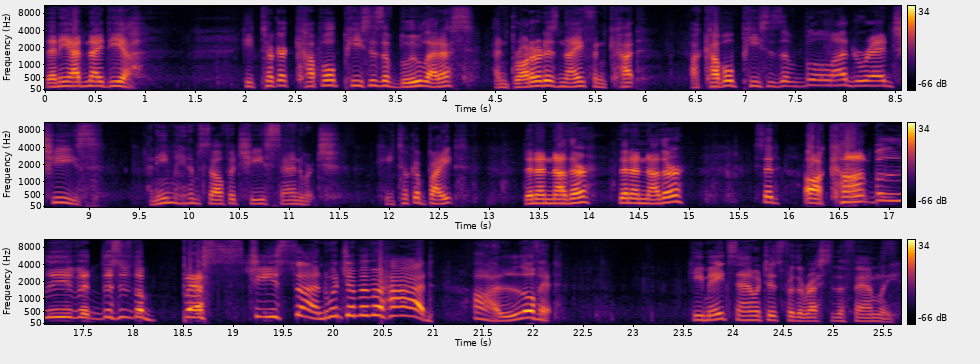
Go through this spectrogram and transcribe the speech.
Then he had an idea. He took a couple pieces of blue lettuce and brought out his knife and cut a couple pieces of blood red cheese. And he made himself a cheese sandwich. He took a bite, then another, then another. He said, oh, I can't believe it. This is the best cheese sandwich I've ever had. Oh, I love it. He made sandwiches for the rest of the family.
